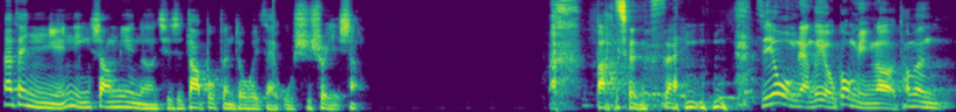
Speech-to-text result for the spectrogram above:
那在年龄上面呢，其实大部分都会在五十岁以上，八成三，只有我们两个有共鸣了，他们。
